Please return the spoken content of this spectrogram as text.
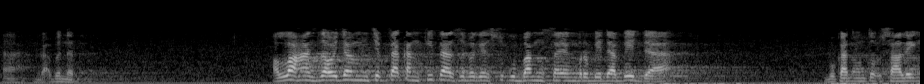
Nah, nggak benar. Allah Azza wa Jalla menciptakan kita sebagai suku bangsa yang berbeda-beda bukan untuk saling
